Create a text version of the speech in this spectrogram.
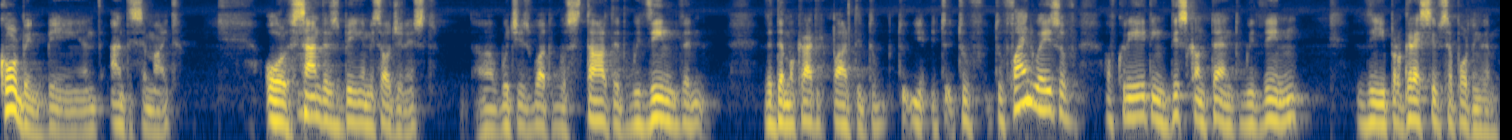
Corbyn being an anti-Semite, or Sanders being a misogynist, uh, which is what was started within the, the Democratic Party to, to, to, to, find ways of, of creating discontent within the progressive supporting them.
